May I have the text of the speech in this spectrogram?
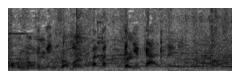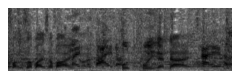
ออกข้างนอกนี่คือสามารถบรรยากบรรยากาศหนึ่งฟังสบายๆหน่อยสบายๆหน่อยพูดคุยกันได้ ใช่ค่ะ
